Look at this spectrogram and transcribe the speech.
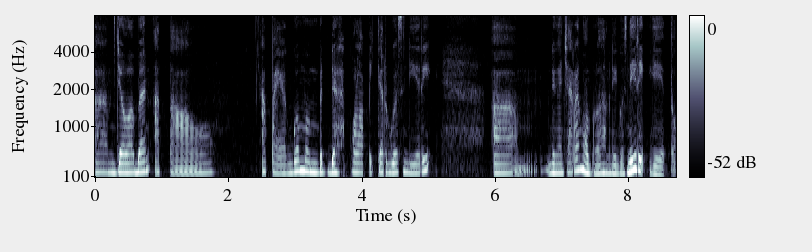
um, jawaban atau apa ya gue membedah pola pikir gue sendiri um, dengan cara ngobrol sama diri gue sendiri gitu.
